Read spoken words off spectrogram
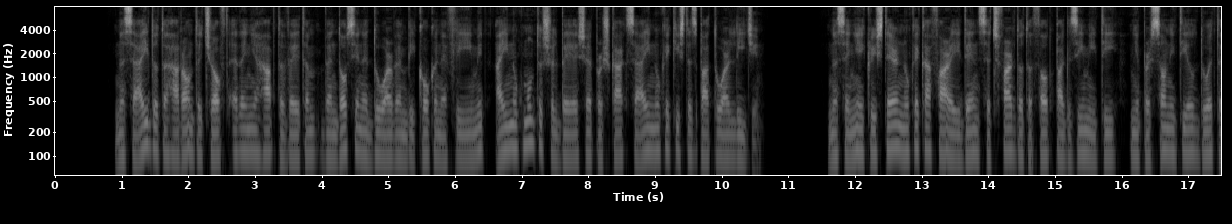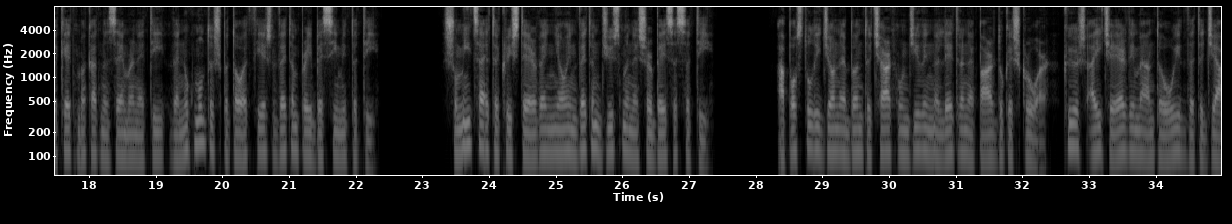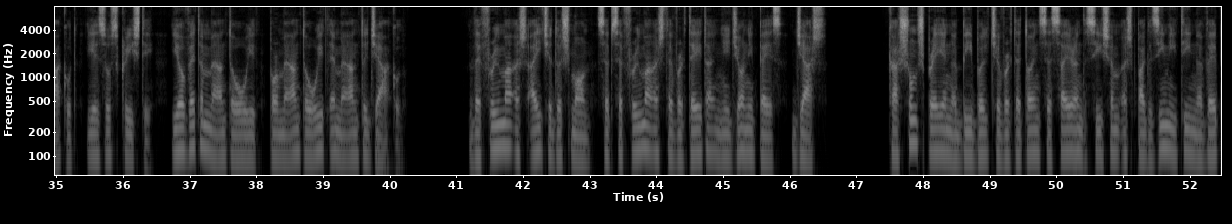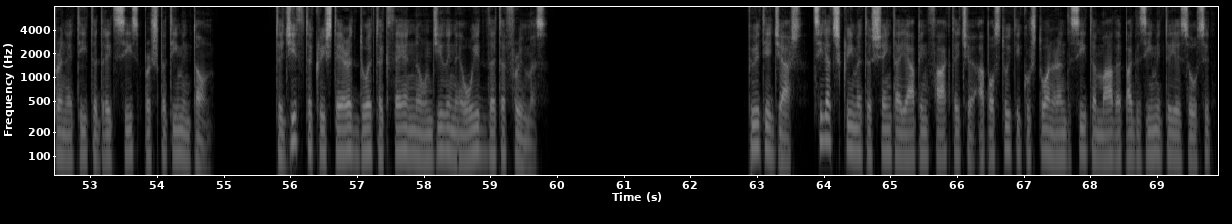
Nëse ai do të harronte qoftë edhe një hap të vetëm vendosjen e duarve mbi kokën e flijimit, ai nuk mund të shëlbeheshe për shkak se ai nuk e kishte zbatuar ligjin. Nëse një i krishterë nuk e ka fare idenë se çfarë do të thotë pagëzimi i tij, një person i tillë duhet të ketë mëkat në zemrën e tij dhe nuk mund të shpëtohet thjesht vetëm prej besimit të tij. Shumica e të krishterëve njohin vetëm gjysmën e shërbesës së tij. Apostulli Gjon e bën të qartë Ungjillin në letrën e parë duke shkruar, Ky është ai që erdhi me anë të ujit dhe të gjakut, Jezus Krishti, jo vetëm me anë të ujit, por me anë të ujit e me anë të gjakut. Dhe Fryma është ai që dëshmon, sepse Fryma është e vërteta, një Gjoni pesë, gjashtë. Ka shumë shprehje në Bibël që vërtetojnë se sa i rëndësishëm është pagëzimi i Tij në veprën e Tij të drejtësisë për shpëtimin tonë. Të gjithë të krishterët duhet të kthehen në Ungjillin e Ujit dhe të Frymës. Pyetje gjashtë, Cilat shkrime të shenjta japin fakte që apostujt i kushtuan rëndësi të madhe pagëzimit të Jezusit?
